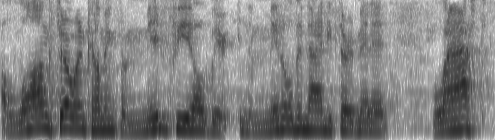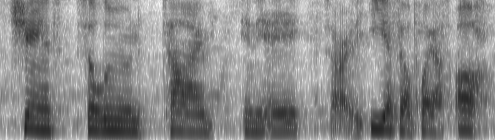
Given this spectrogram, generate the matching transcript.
A long throw in coming from midfield. We're in the middle of the 93rd minute. Last chance saloon time in the A, sorry, the EFL playoffs. Oh,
